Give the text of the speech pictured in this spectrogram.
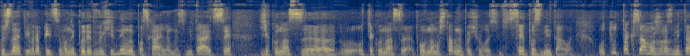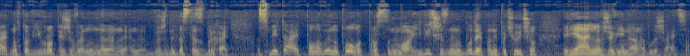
Ви ж знаєте, європейці, вони перед вихідними пасхальними змітають все, як у нас, е, от як у нас повномасштабне почалось, все позмітали. Отут так само ж розмітають, ну хто в Європі живе, ну не, не- ви ж не дасте збрехати. Змітають половину полок, просто немає. І більше з ними буде, як вони почують, що реально вже війна наближається.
